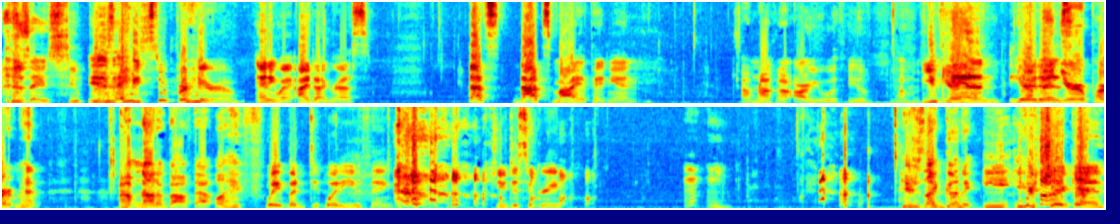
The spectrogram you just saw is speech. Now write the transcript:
Is a super. is a superhero. Anyway, I digress. That's that's my opinion. I'm not gonna argue with you. I'm You in your- can. Here I'm it is. in your apartment. I'm not about that life. Wait, but d- what do you think? do you disagree? Mm-mm. You're just like gonna eat your chicken,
